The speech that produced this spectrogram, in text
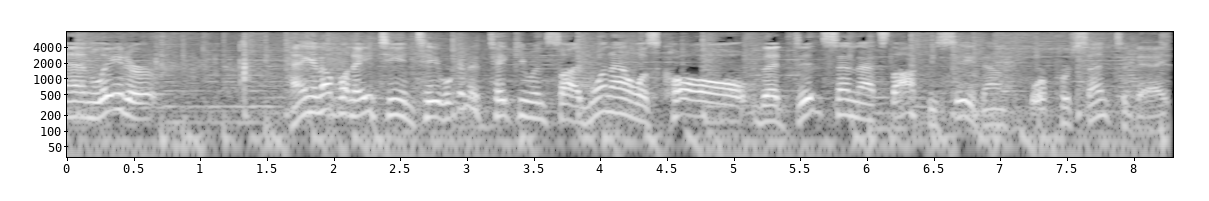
And later, hanging up on AT&T, we're going to take you inside one analyst call that did send that stock you see down four percent today.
